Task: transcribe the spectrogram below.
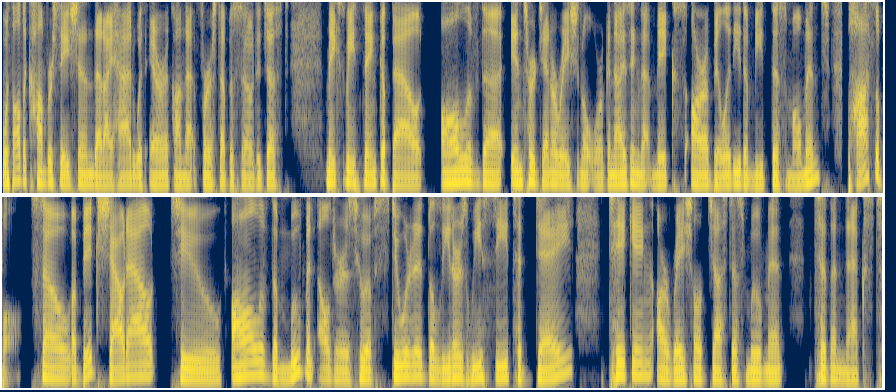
With all the conversation that I had with Eric on that first episode, it just makes me think about all of the intergenerational organizing that makes our ability to meet this moment possible. So, a big shout out to all of the movement elders who have stewarded the leaders we see today, taking our racial justice movement to the next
